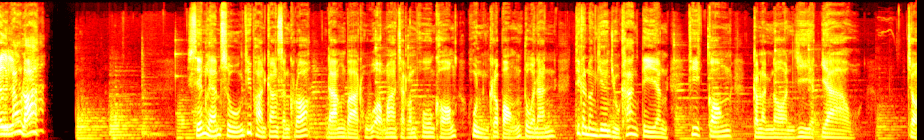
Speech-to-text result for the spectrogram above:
ตื่นแล้วเหรอ เสียงแหลมสูงที่ผ่านการสังเคราะห์ ดังบาดหูออกมาจากลำโพงของหุ่นกระป๋องตัวนั้น ที่กำลังยืนอยู่ข้างเตียง ที่กองกำลังนอนเหยียดยาว จอ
